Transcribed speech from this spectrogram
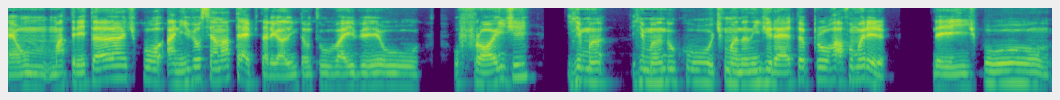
É um- uma treta, tipo, a nível cena trap, tá ligado? Então tu vai ver o, o Freud rima, rimando com, tipo, mandando indireta pro Rafa Moreira. Daí, tipo,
